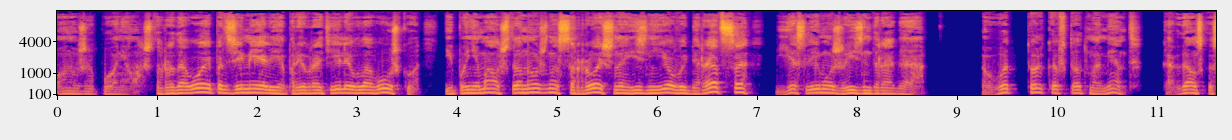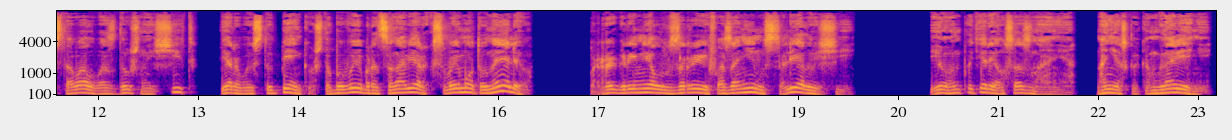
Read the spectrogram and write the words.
Он уже понял, что родовое подземелье превратили в ловушку и понимал, что нужно срочно из нее выбираться, если ему жизнь дорога. Вот только в тот момент, когда он скостовал воздушный щит, первую ступеньку, чтобы выбраться наверх к своему туннелю, прогремел взрыв, а за ним следующий. И он потерял сознание на несколько мгновений.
